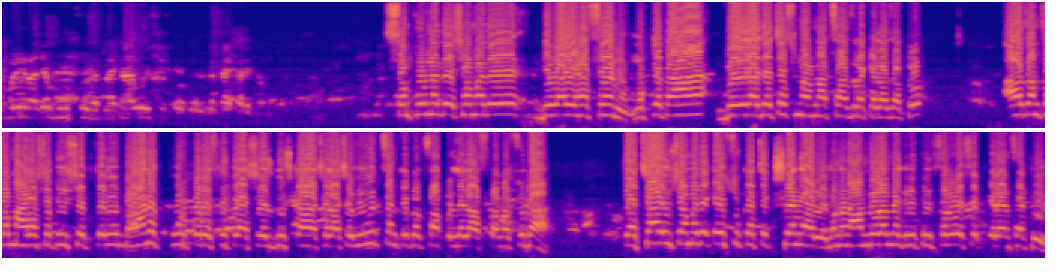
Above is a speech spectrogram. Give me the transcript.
बळीराजा महोत्सव घेतलाय काय वैशिष्ट्य काय कार्यक्रम? संपूर्ण देशामध्ये दिवाळी हा सण मुख्यतः बळीराजाच्या स्मरणात साजरा केला जातो. आज आमचा महाराष्ट्रातील शेतकरी भयानक पूर परिस्थिती असेल दुष्काळ असेल अशा विविध संकटात सापडलेला असताना सुद्धा त्याच्या आयुष्यामध्ये काही सुखाचे क्षण यावे म्हणून आंदोलन नगरीतील सर्व शेतकऱ्यांसाठी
